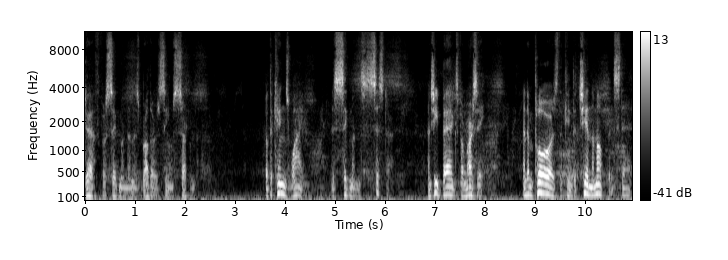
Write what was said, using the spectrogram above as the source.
Death for Sigmund and his brothers seems certain. But the king's wife is Sigmund's sister, and she begs for mercy and implores the king to chain them up instead.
